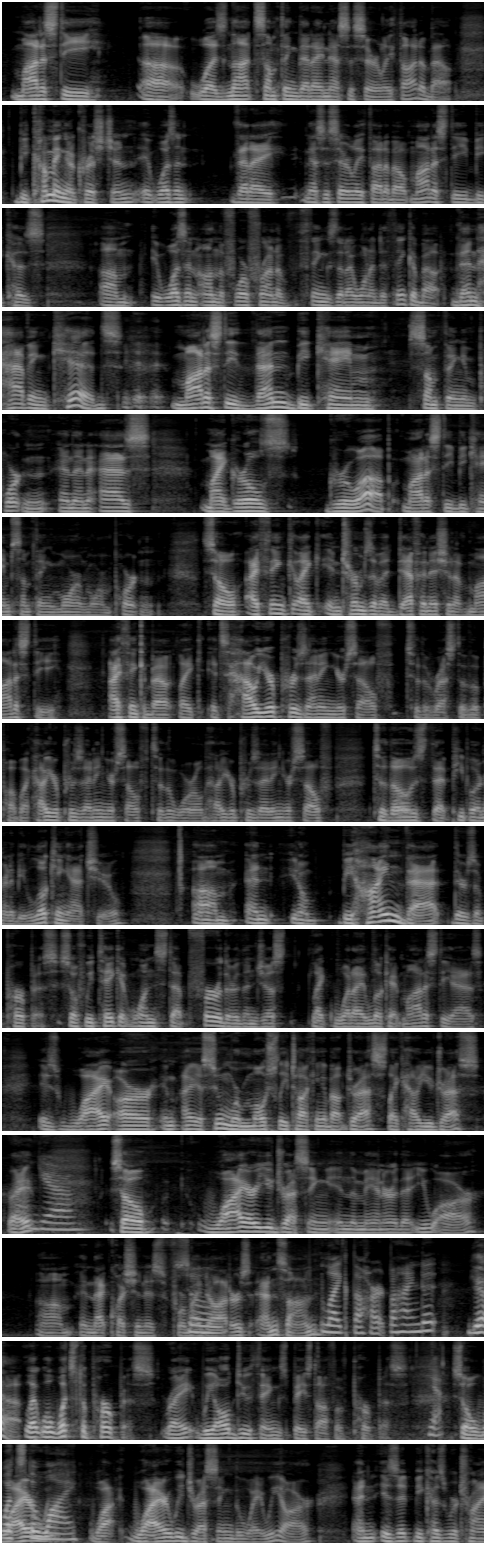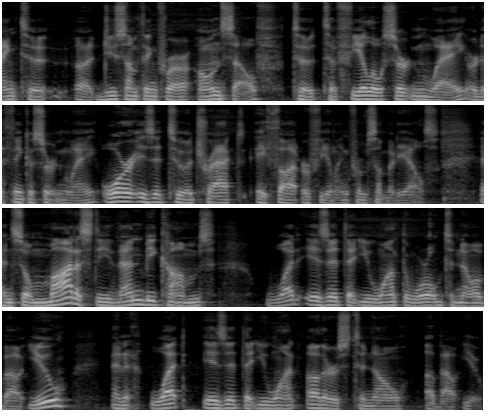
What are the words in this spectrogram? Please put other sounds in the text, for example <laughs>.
modesty uh, was not something that I necessarily thought about. Becoming a Christian, it wasn't that I necessarily thought about modesty because um, it wasn't on the forefront of things that I wanted to think about. Then having kids, <laughs> modesty then became something important. And then as my girls grew up, modesty became something more and more important. So I think, like, in terms of a definition of modesty, I think about like it's how you're presenting yourself to the rest of the public, how you're presenting yourself to the world, how you're presenting yourself to those that people are going to be looking at you. Um, and you know, behind that, there's a purpose. So if we take it one step further than just like what I look at modesty as, is why are and I assume we're mostly talking about dress, like how you dress, right? Yeah. So, why are you dressing in the manner that you are? Um, and that question is for my daughters and son. Like the heart behind it. Yeah, like, well, what's the purpose, right? We all do things based off of purpose. Yeah. So What's why are we, why? Why why are we dressing the way we are? And is it because we're trying to uh, do something for our own self to to feel a certain way or to think a certain way, or is it to attract a thought or feeling from somebody else? And so modesty then becomes what is it that you want the world to know about you, and what is it that you want others to know about you?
